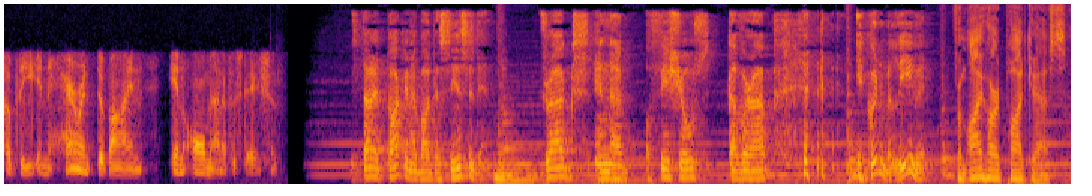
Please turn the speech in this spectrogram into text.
of the inherent divine in all manifestation. We started talking about this incident. Drugs and uh, officials cover up. you couldn't believe it. From iHeart Podcasts.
